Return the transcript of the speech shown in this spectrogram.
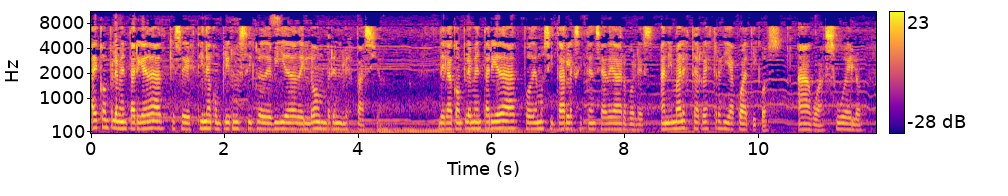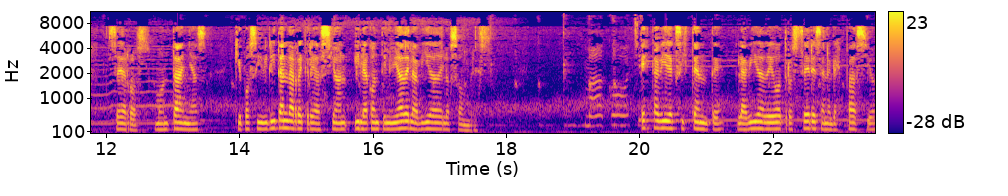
Hay complementariedad que se destina a cumplir un ciclo de vida del hombre en el espacio. De la complementariedad podemos citar la existencia de árboles, animales terrestres y acuáticos, agua, suelo, cerros, montañas, que posibilitan la recreación y la continuidad de la vida de los hombres. Esta vida existente, la vida de otros seres en el espacio,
